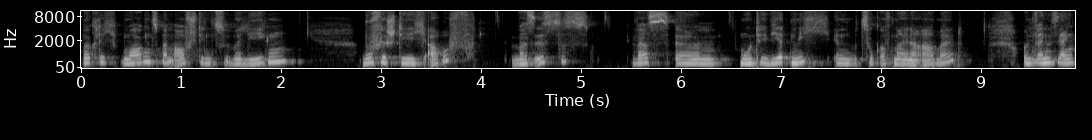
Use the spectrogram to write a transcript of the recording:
wirklich morgens beim Aufstehen zu überlegen, wofür stehe ich auf? Was ist es? Was ähm, motiviert mich in Bezug auf meine Arbeit? Und wenn Sie sagen,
